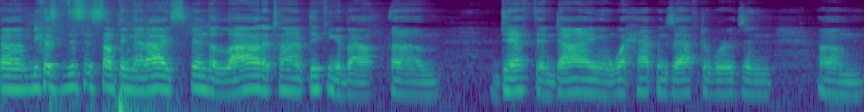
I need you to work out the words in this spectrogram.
um, because this is something that I spend a lot of time thinking about um, death and dying and what happens afterwards. And um,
